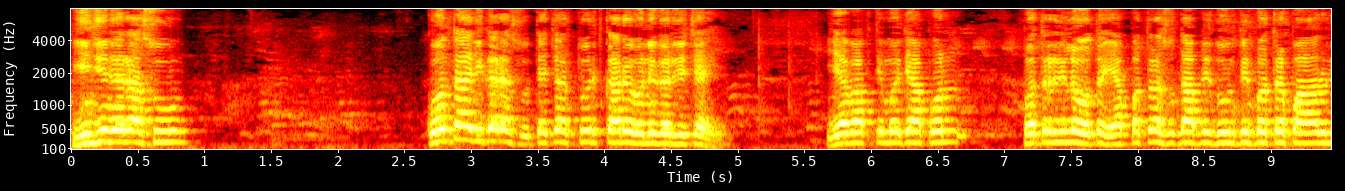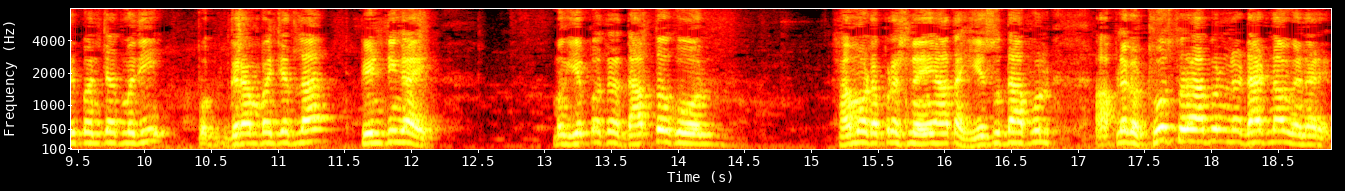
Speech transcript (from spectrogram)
इंजिनियर असू कोणता अधिकारी असू त्याच्यावर त्वरित कारवाई होणे गरजेचे आहे. या बाबतीमध्ये आपण पत्र दिलं होतं. या पत्रात सुद्धा आपली दोन तीन पत्र पारुणी पंचायतमध्ये प- ग्रामपंचायतला पेंटिंग आहे. मग हे पत्र दाबतो कोण? हा मोठा प्रश्न आहे. आता हे सुद्धा आपण आपल्याकडे ठोस प्रकारे आपण डाट नाव घेणार आहेत.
